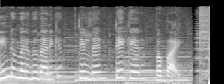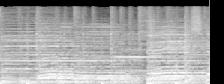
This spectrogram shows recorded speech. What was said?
വീണ്ടും വരുന്നതായിരിക്കും. Till then take care bye Taste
